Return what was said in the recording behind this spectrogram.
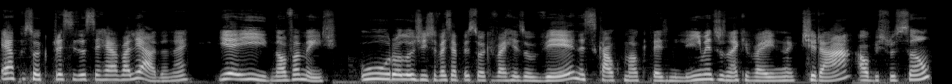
é a pessoa que precisa ser reavaliada, né? E aí, novamente, o urologista vai ser a pessoa que vai resolver nesse cálculo maior que 10 milímetros, né? Que vai né, tirar a obstrução.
